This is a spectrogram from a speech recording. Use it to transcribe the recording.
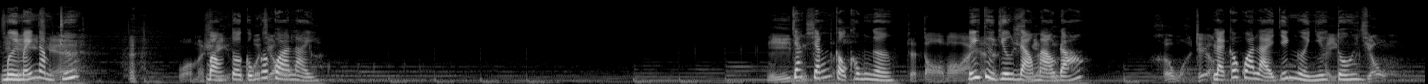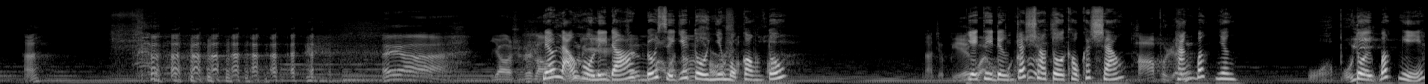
Mười mấy năm trước, Bọn tôi cũng có qua lại. Chắc chắn cậu không ngờ. Lý Thư Dương đạo mạo đó Lại có qua lại với người như tôi. Nếu lão hồ ly đó đối xử với tôi như một con tốt Vậy thì đừng trách sao tôi không khách sáo. Hắn bất nhân. Tôi bất nghĩa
